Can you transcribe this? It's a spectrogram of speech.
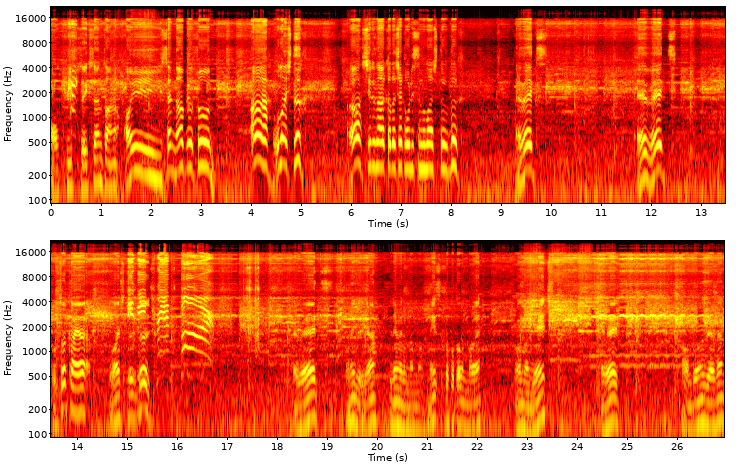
680 tane. Ay sen ne yapıyorsun? Ah ulaştık. Ah Şirin arkadaşa kolisini ulaştırdık. Evet. Evet. Osaka'ya ulaştırdık. Evet. Bu nedir ya? Bilemedim ben bunu. Neyse kapatalım burayı. Onunla geç. Evet. Kaldığımız yerden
